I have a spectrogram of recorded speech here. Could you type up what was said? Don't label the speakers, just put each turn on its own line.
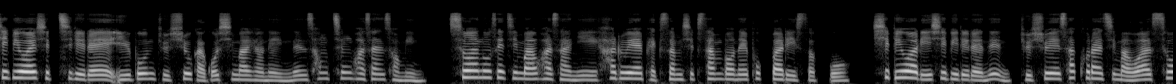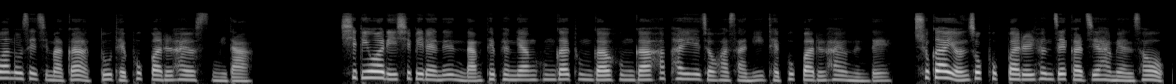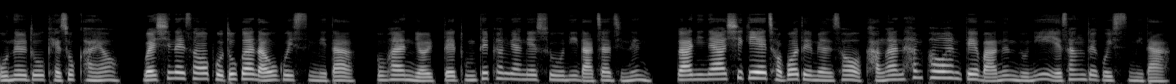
12월 17일에 일본 규슈 가고시마현에 있는 성층 화산 섬인 수와노세지마 화산이 하루에 133번의 폭발이 있었고 12월 21일에는 규슈의 사쿠라지마와 스와노세지마가 또 대폭발을 하였습니다. 12월 20일에는 남태평양 훈가 통가 훈가 하파이에저 화산이 대폭발을 하였는데 추가 연속 폭발을 현재까지 하면서 오늘도 계속하여 외신에서 보도가 나오고 있습니다. 또한 열대 동태평양의 수온이 낮아지는 라니냐 시기에 접어들면서 강한 한파와 함께 많은 눈이 예상되고 있습니다.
